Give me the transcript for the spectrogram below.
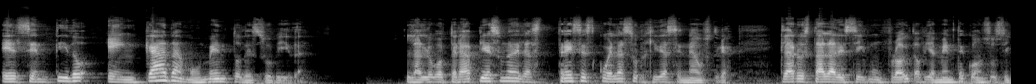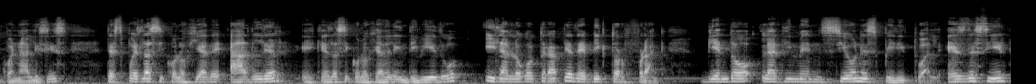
el sentido en cada momento de su vida. La logoterapia es una de las tres escuelas surgidas en Austria. Claro está la de Sigmund Freud, obviamente, con su psicoanálisis, después la psicología de Adler, eh, que es la psicología del individuo, y la logoterapia de Víctor Frank, viendo la dimensión espiritual, es decir,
